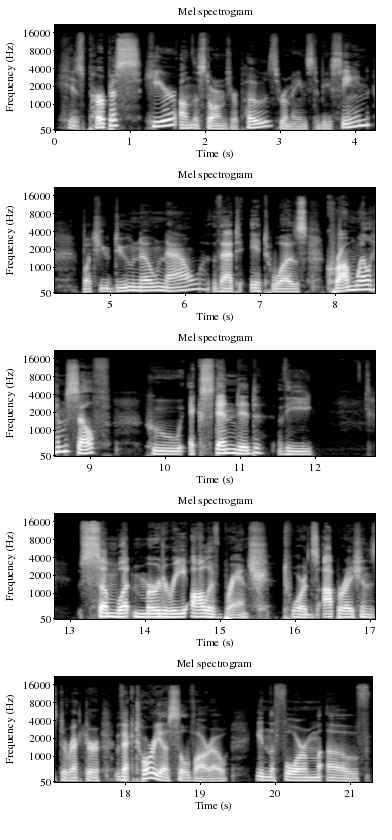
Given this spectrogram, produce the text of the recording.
His purpose here on the Storm's Repose remains to be seen, but you do know now that it was Cromwell himself who extended the somewhat murdery olive branch towards operations director Victoria Silvaro in the form of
